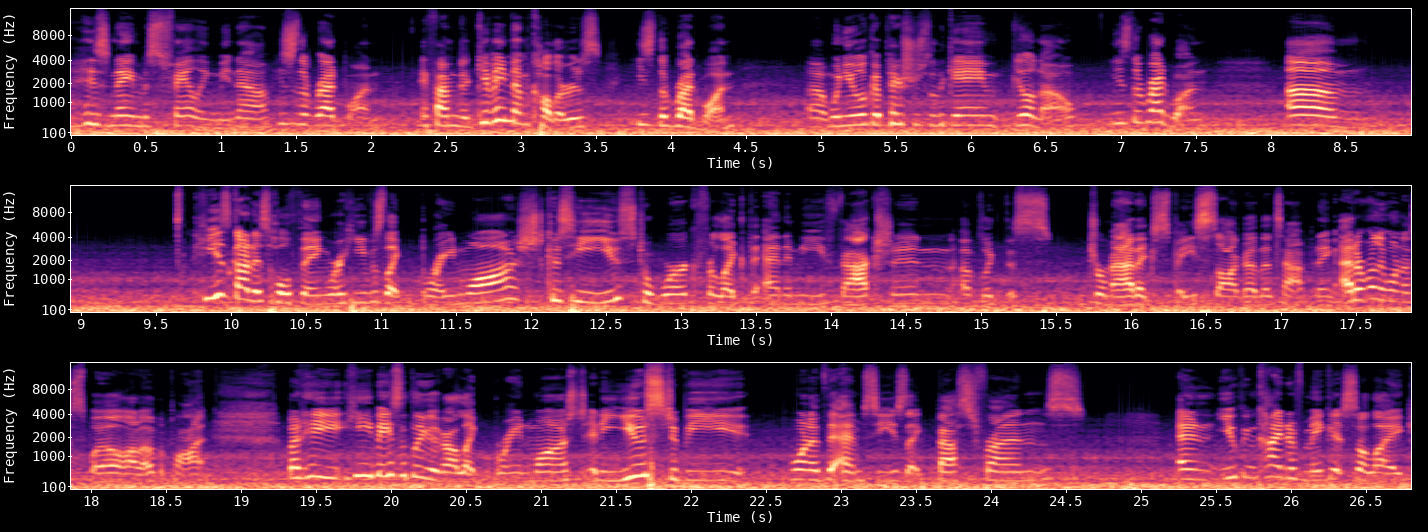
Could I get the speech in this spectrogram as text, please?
His name is failing me now. He's the red one. If I'm giving them colors, he's the red one. Uh, when you look at pictures of the game, you'll know he's the red one. Um, he's got his whole thing where he was like brainwashed because he used to work for like the enemy faction of like this dramatic space saga that's happening. I don't really want to spoil a lot of the plot, but he he basically got like brainwashed, and he used to be one of the MC's like best friends, and you can kind of make it so like,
